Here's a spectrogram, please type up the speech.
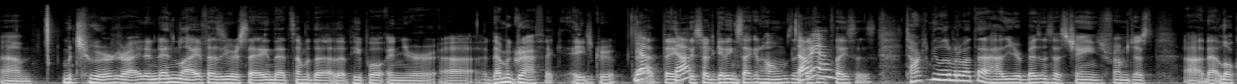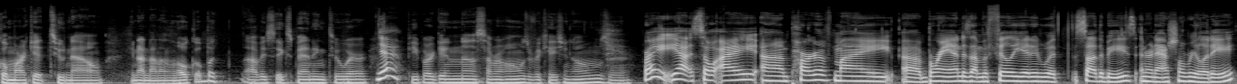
um, matured, right, and in life, as you were saying, that some of the, the people in your uh, demographic age group, Yeah, they, yeah. they started getting second homes in Oh, different yeah. places. Talk to me a little bit about that. How your business has changed from just uh, that local market to now, you know, not on local, but obviously expanding to where Yeah. people are getting uh, summer homes or vacation homes or. Right. Yeah. So I um, part of my uh, brand is I'm affiliated with Sotheby's International Realty,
